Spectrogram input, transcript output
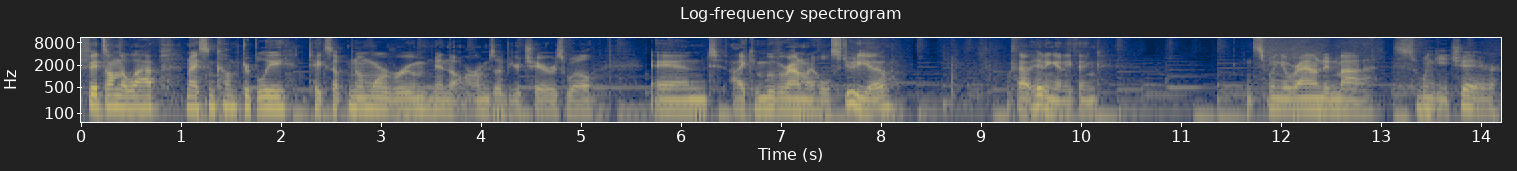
fits on the lap nice and comfortably, takes up no more room than the arms of your chair as well, and I can move around my whole studio without hitting anything. And swing around in my swingy chair.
